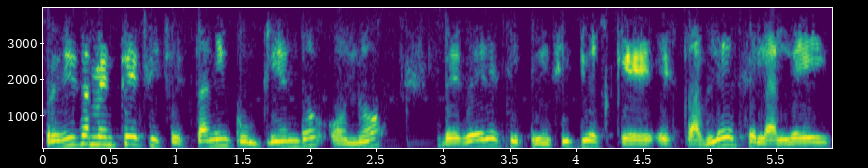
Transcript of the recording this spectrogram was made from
Precisamente si se están incumpliendo o no deberes y principios que establece la ley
